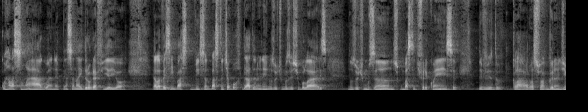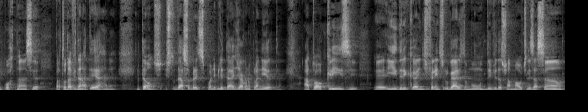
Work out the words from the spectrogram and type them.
Com relação à água, né? pensa na hidrografia aí, ó. ela vem sendo bastante abordada no Enem nos últimos vestibulares, nos últimos anos, com bastante frequência, devido, claro, à sua grande importância para toda a vida na Terra. Né? Então, estudar sobre a disponibilidade de água no planeta, a atual crise é, hídrica em diferentes lugares do mundo devido à sua má utilização,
